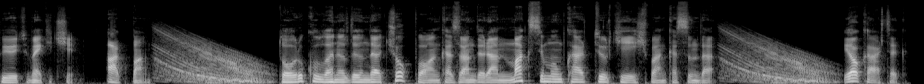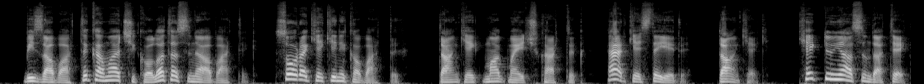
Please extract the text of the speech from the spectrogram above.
büyütmek için. Akbank. Doğru kullanıldığında çok puan kazandıran Maksimum Kart Türkiye İş Bankası'nda. Yok artık. Biz abarttık ama çikolatasını abarttık. Sonra kekini kabarttık. Dankek magmayı çıkarttık. Herkes de yedi. Dankek. Kek dünyasında tek.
